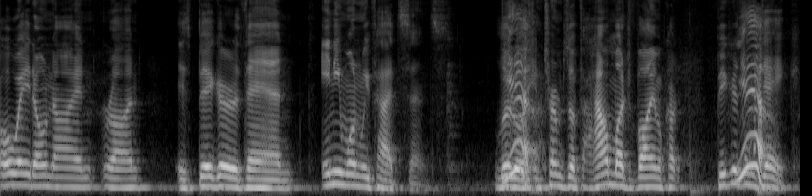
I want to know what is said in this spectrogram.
0809 run is bigger than anyone we've had since. Literally, Yeah. in terms of how much volume, bigger Yeah. than Dake,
